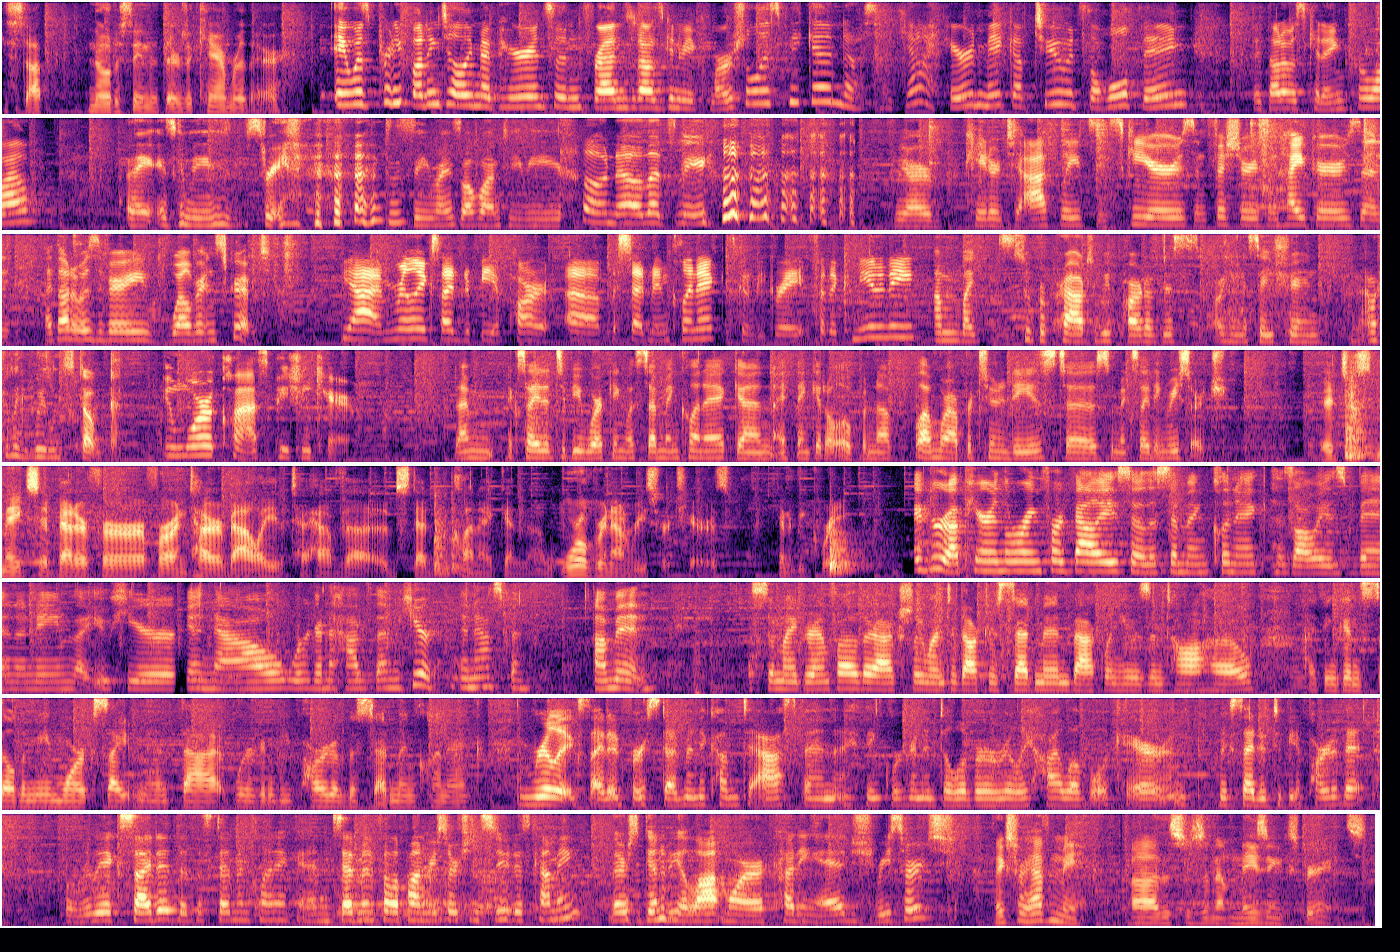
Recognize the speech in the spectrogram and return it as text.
you stop noticing that there's a camera there. It was pretty funny telling my parents and friends that I was going to be a commercial this weekend. I was like, yeah, hair and makeup too, it's the whole thing. They thought I was kidding for a while. I think it's gonna be strange to see myself on TV. Oh no, that's me. we are catered to athletes and skiers and fishers and hikers and I thought it was a very well-written script. Yeah, I'm really excited to be a part of the Steadman Clinic. It's going to be great for the community. I'm like super proud to be part of this organization. I'm actually really stoked. In world-class patient care. I'm excited to be working with Steadman Clinic and I think it'll open up a lot more opportunities to some exciting research. It just makes it better for, for our entire valley to have the Steadman Clinic and the world-renowned research here is going to be great. I grew up here in the Roaring Fork Valley, so the Steadman Clinic has always been a name that you hear, and now we're going to have them here in Aspen. I'm in. So my grandfather actually went to Dr. Steadman back when he was in Tahoe. I think instilled in me more excitement that we're going to be part of the Steadman Clinic. I'm really excited for Steadman to come to Aspen. I think we're going to deliver a really high level of care and I'm excited to be a part of it. We're really excited that the Steadman Clinic and Steadman Philippon Research Institute is coming. There's going to be a lot more cutting edge research. Thanks for having me. Uh, this was an amazing experience.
